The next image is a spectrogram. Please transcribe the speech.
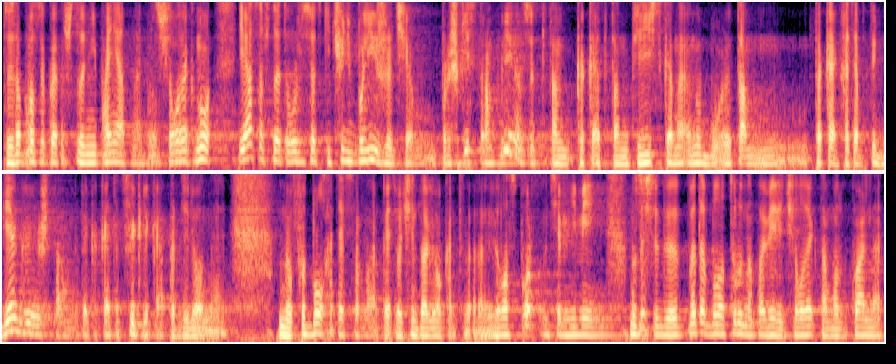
То есть это просто какое-то что-то непонятное. Просто человек, ну, ясно, что это уже все-таки чуть ближе, чем прыжки с трамплина, все-таки там какая-то там физическая, ну, там такая, хотя бы ты бегаешь, там это какая-то циклика определенная. Но футбол, хотя все равно опять очень далек от э, велоспорта, но тем не менее. Ну, то есть э, в это было трудно поверить. Человек там вот буквально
